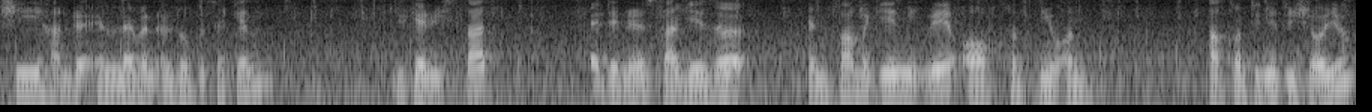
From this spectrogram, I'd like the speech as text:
311 Ergo per second. You can restart at the nearest Stargazer and farm again midway or continue on. I'll continue to show you.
